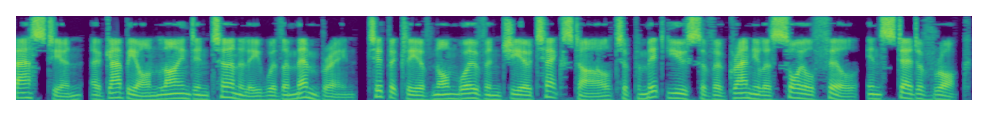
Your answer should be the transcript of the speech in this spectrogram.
Bastion, a gabion lined internally with a membrane, typically of non-woven geotextile to permit use of a granular soil fill, instead of rock.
